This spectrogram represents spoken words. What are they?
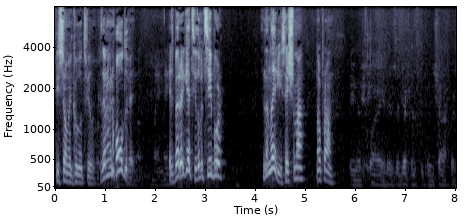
be so Gula Tefillah, because they don't even hold of it. It's better to get Tefillah B'tzibur. And then later you say Shema, no problem. Chakras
